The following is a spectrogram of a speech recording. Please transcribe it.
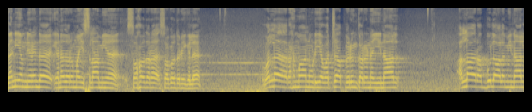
கண்ணியம் நிறைந்த எனதருமை இஸ்லாமிய சகோதர சகோதரிகளை வல்ல ரஹ்மானுடைய வற்றா பெருங்கருணையினால் அல்லாஹ் ரப்புல் ஆலமினால்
